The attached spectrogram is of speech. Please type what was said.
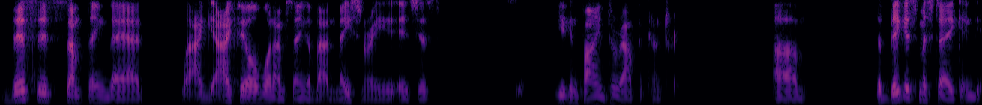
This is something that well, I, I feel what I'm saying about masonry is just you can find throughout the country. Um, the biggest mistake, and,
